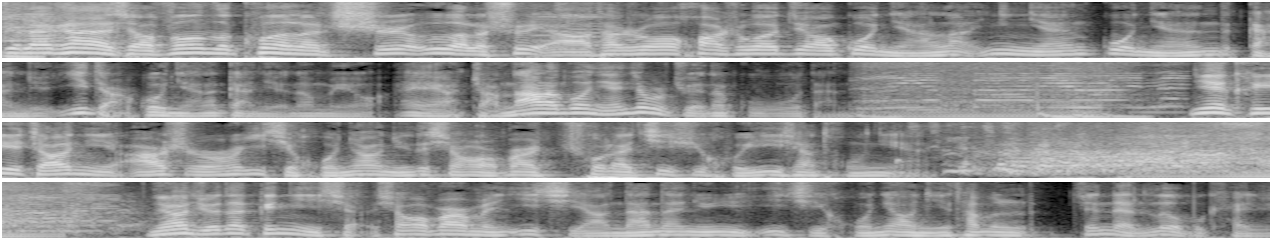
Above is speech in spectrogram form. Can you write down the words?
就来看小疯子困了吃饿了睡啊，他说话说就要过年了，一年过年的感觉一点过年的感觉都没有。哎呀，长大了过年就是觉得孤孤单单。你也可以找你儿时候一起混尿泥的小伙伴出来继续回忆一下童年。你要觉得跟你小小伙伴们一起啊，男男女女一起混尿泥，他们真的乐不开支。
